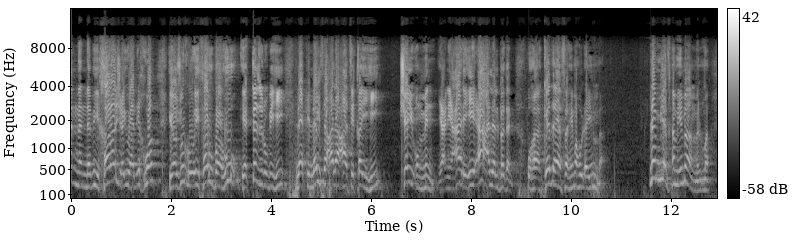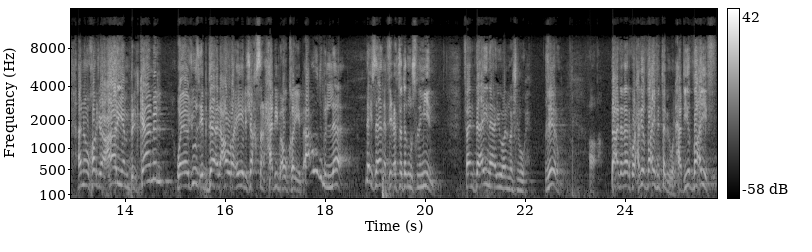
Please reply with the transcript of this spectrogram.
أن النبي خرج أيها الإخوة يجر ثوبه يتزر به لكن ليس على عاتقيه شيء من يعني عاري أعلى البدن. وهكذا فهمه الأئمة. لم يفهم إمام. أنه خرج عاريا بالكامل ويجوز إبداء العورة إيه لشخص حبيب أو قريب. أعوذ بالله. ليس هذا في عفة المسلمين. فانتهينا أيها المشلوح. غيره. آه. بعد ذلك والحديث ضعيف انتبهوا الحديث ضعيف.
